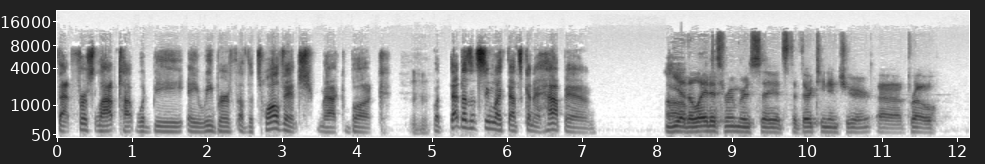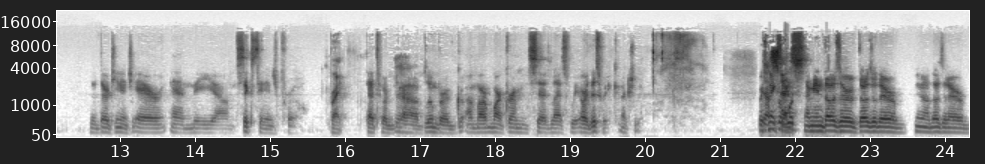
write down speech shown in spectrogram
that first laptop would be a rebirth of the 12 inch MacBook, mm-hmm. but that doesn't seem like that's going to happen. Yeah, um, the latest rumors say it's the 13 inch uh, Pro the 13 inch Air and the um, 16 inch Pro. Right. That's what uh, Bloomberg, uh, Mark Gurman said last week or this week actually. Which yeah, makes so sense. I mean, those are those are their you know those are their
